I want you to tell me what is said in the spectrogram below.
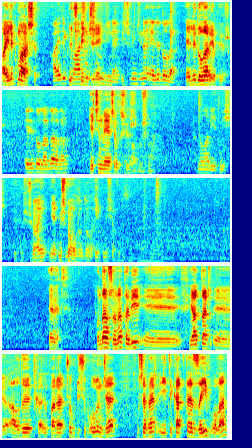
Aylık maaşı aylık 3000 maaşı 3000 cüney. cüney. 3000 cüney 50 dolar. 50 dolar yapıyor. 50 dolarda adam Geçinmeye çalışıyor. 60 mı? dolar 70. Şu an 70 mi oldu dolar? 70 oldu. Evet. Ondan sonra tabii e, fiyatlar e, aldığı para çok düşük olunca bu sefer itikatta zayıf olan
